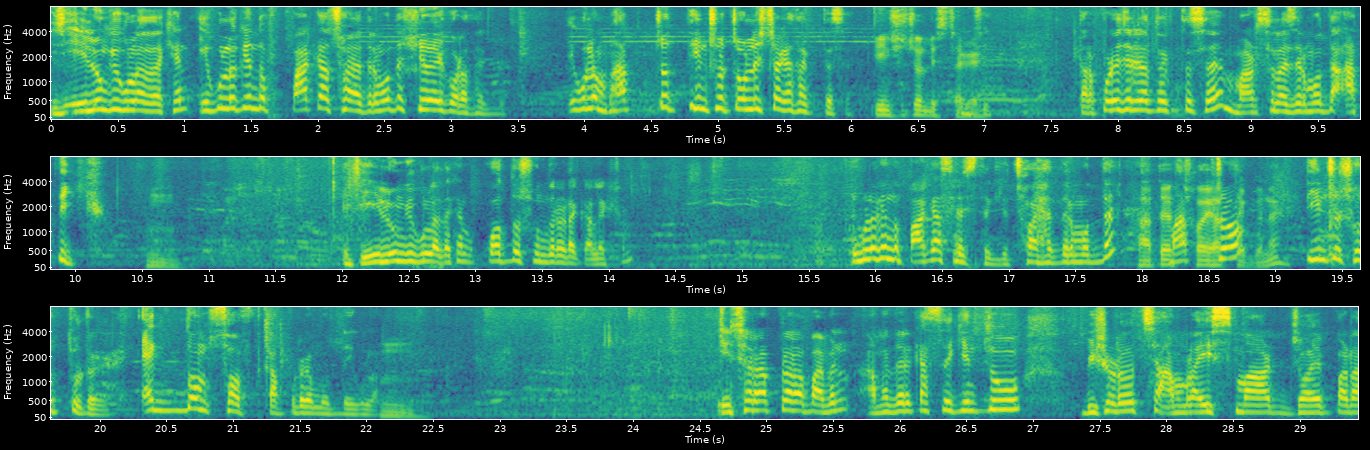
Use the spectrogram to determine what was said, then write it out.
এই যে এই লুঙ্গিগুলো দেখেন এগুলো কিন্তু পাকা ছয় হাতের মধ্যে সেলাই করা থাকবে। এগুলো মাত্র তিনশো চল্লিশ টাকা থাকতেছে। তিনশো চল্লিশ টাকায় তারপরে যেটা থাকতেছে মার্শালাইজের মধ্যে আতিক। হুম। এই লুঙ্গিগুলো দেখেন কত সুন্দর একটা কালেকশন এগুলো কিন্তু পাকা সাইজ থাকবে ছয় হাতের মধ্যে না? তিনশো সত্তর টাকা একদম সফট কাপড়ের মধ্যে এগুলো। এছাড়া আপনারা পাবেন আমাদের কাছে কিন্তু বিষয়টা হচ্ছে আমরা স্মার্ট জয়পাড়া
